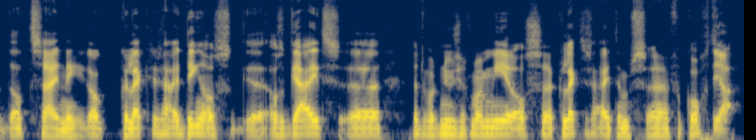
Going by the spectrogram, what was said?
dat zijn denk ik ook collectors dingen als, uh, als guides. Uh, het wordt nu zeg maar meer als uh, collectors items verkocht. Ja.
